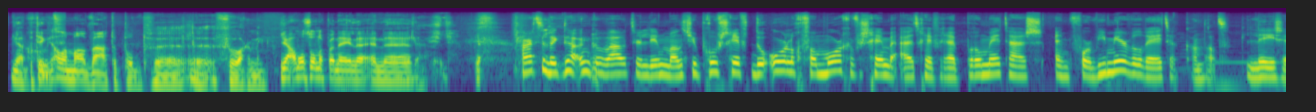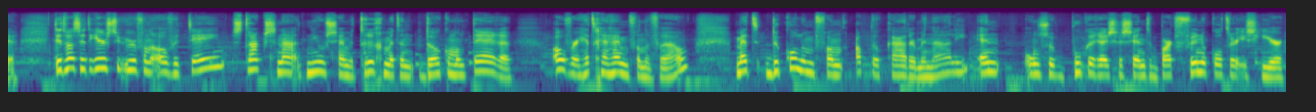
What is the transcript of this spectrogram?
Ja, dat betekent allemaal waterpompverwarming. Uh, ja, allemaal zonnepanelen. En, Juist. Ja. Hartelijk dank, Wouter Linmans. Je proefschrift De Oorlog van Morgen verscheen bij uitgeverij Prometheus. En voor wie meer wil weten, kan dat lezen. Dit was het eerste uur van OVT. Straks na het nieuws zijn we terug met een documentaire over het geheim van de vrouw. Met de column van Abdelkader Menali. En onze boekenrecensent Bart Funnekotter is hier.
